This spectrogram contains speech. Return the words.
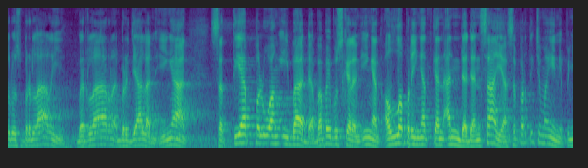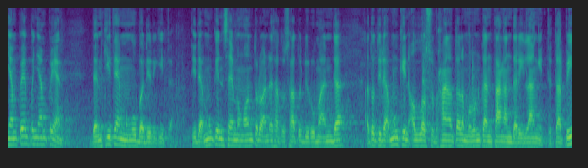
terus berlari, berlar, berjalan. Ingat, setiap peluang ibadah, Bapak Ibu sekalian ingat, Allah peringatkan Anda dan saya seperti cuma ini, penyampaian-penyampaian. Dan kita yang mengubah diri kita. Tidak mungkin saya mengontrol Anda satu-satu di rumah Anda, atau tidak mungkin Allah subhanahu wa ta'ala menurunkan tangan dari langit. Tetapi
